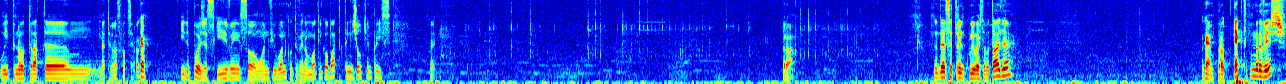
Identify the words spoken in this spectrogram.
O Hypno trata. Hum, Metagross pode ser. Ok. E depois a seguir vem só um 1v1 contra Venomoth e Golbat que tem Jolteon para isso. Okay. Espera lá. Portanto, deve ser tranquilo esta batalha. Ok, Protect a primeira vez.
